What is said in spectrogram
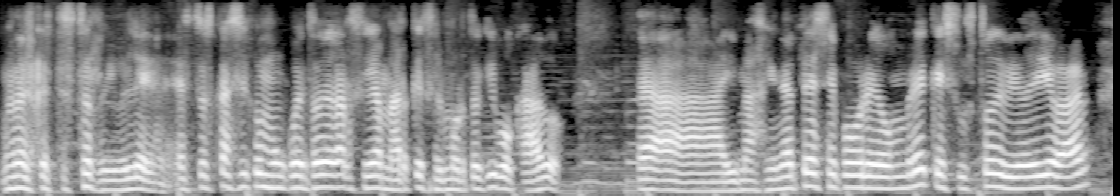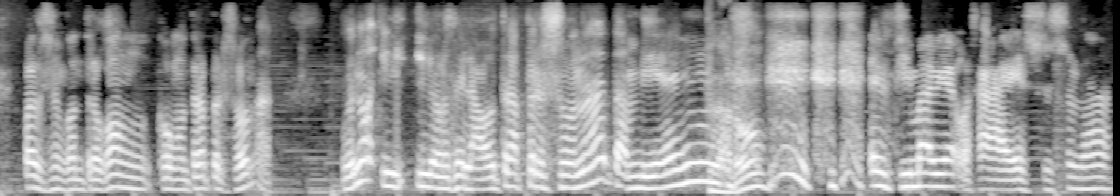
Bueno, es que esto es terrible. Esto es casi como un cuento de García Márquez, el muerto equivocado. O sea, imagínate ese pobre hombre qué susto debió de llevar cuando se encontró con, con otra persona. Bueno, y, y los de la otra persona también. Claro. Encima había, o sea, eso es una,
